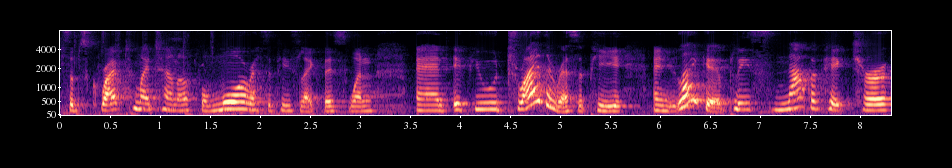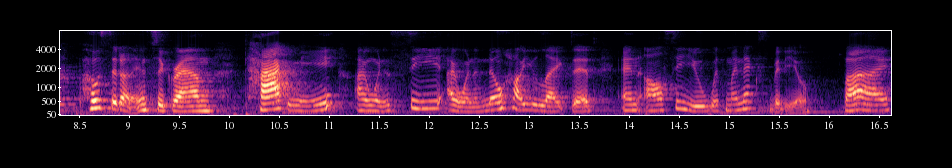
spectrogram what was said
Subscribe to my channel for more recipes like this one. And if you try the recipe and you like it, please snap a picture, post it on Instagram, tag me. I want to see, I want to know how you liked it, and I'll see you with my next video. Bye.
